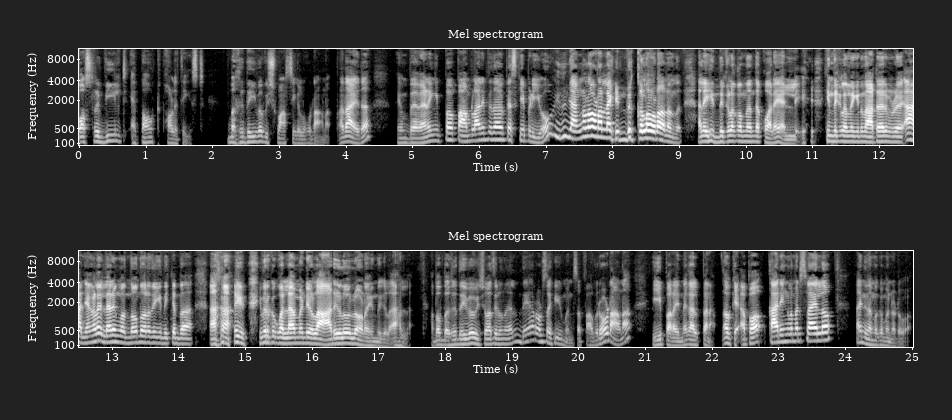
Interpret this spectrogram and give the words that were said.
was revealed about polytheist ബഹുദൈവ വിശ്വാസികളോടാണ് അതായത് വേണമെങ്കിൽ ഇപ്പോൾ പാമ്പ്ലാനി പിതാവ് എസ്കേപ്പ് പിടിക്കുമോ ഇത് ഞങ്ങളോടല്ല ഹിന്ദുക്കളോടാണെന്ന്. അല്ലെ ഹിന്ദുക്കളെ കൊന്ന എന്താ കൊലയല്ലേ? ഹിന്ദുക്കൾ എന്തെങ്കിലും നാട്ടുകാർ മുഴുവൻ ആ ഞങ്ങളെല്ലാവരും കൊന്നോന്ന് പറഞ്ഞ് നിൽക്കുന്ന ഇവർക്ക് കൊല്ലാൻ വേണ്ടിയുള്ള ആടുകൾ ഹിന്ദുക്കൾ അല്ല. അപ്പോൾ ബഹുദൈവ വിശ്വാസികൾ എന്ന് പറഞ്ഞാൽ ദേ ആർ ഓൾസോ ഹ്യൂമൻസ് അപ്പോൾ അവരോടാണ് ഈ പറയുന്ന കൽപ്പന. ഓക്കെ അപ്പോൾ കാര്യങ്ങൾ മനസ്സിലായല്ലോ? ഇനി നമുക്ക് മുന്നോട്ട് പോകാം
